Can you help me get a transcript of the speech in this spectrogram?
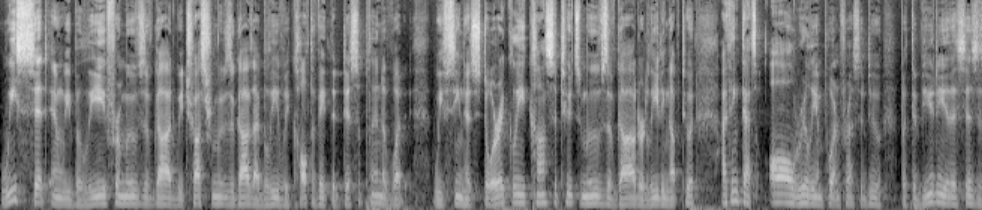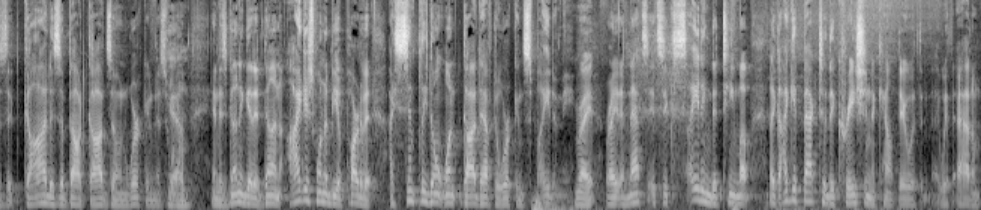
we sit and we believe for moves of God. We trust for moves of God. I believe we cultivate the discipline of what we've seen historically constitutes moves of God or leading up to it. I think that's all really important for us to do. But the beauty of this is, is that God is about God's own work in this world and is going to get it done. I just want to be a part of it. I simply don't want God to have to work in spite of me. Right. Right. And that's it's exciting to team up. Like I get back to the creation account there with with Adam.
